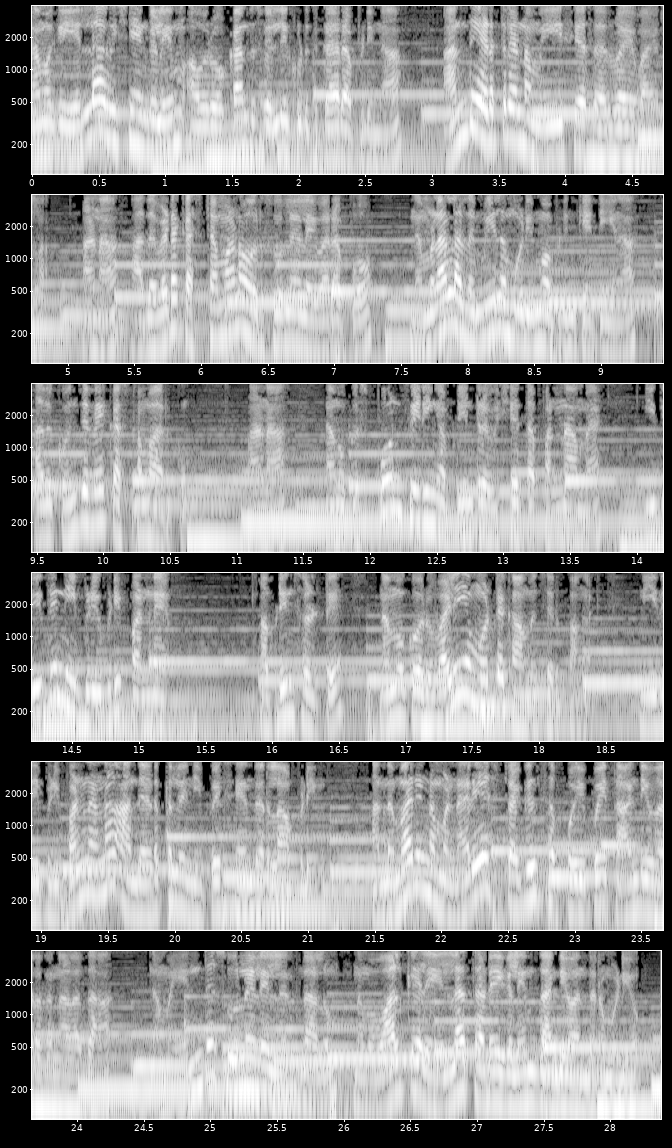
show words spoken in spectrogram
நமக்கு எல்லா விஷயங்களையும் அவர் உட்காந்து சொல்லி கொடுத்துட்டாரு அப்படின்னா அந்த இடத்துல நம்ம ஈஸியா சர்வைவ் ஆயிடலாம். ஆனா அதை விட கஷ்டமான ஒரு சூழ்நிலை வரப்போ நம்மளால அதை மீள முடியுமா அப்படின்னு கேட்டீங்கன்னா அது கொஞ்சமே கஷ்டமா இருக்கும். ஆனா நமக்கு ஸ்பூன் ஃபீடிங் அப்படின்ற விஷயத்த பண்ணாம இது இது நீ இப்படி இப்படி பண்ணு அப்படின்னு சொல்லிட்டு நமக்கு ஒரு வழியை மட்டும் காமிச்சிருப்பாங்க. நீ இதை இப்படி பண்ணனா அந்த இடத்துல நீ போய் சேர்ந்துடலாம் அப்படின்னு. அந்த மாதிரி நம்ம நிறைய ஸ்ட்ரகிள்ஸை போய் போய் தாண்டி வர்றதுனால தான் நம்ம எந்த சூழ்நிலையில இருந்தாலும் நம்ம வாழ்க்கையில எல்லா தடைகளையும் தாண்டி வந்துட முடியும்.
